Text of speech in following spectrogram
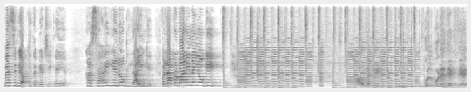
वैसे भी आपकी तबीयत ठीक नहीं है। कसाई ये लोग लाएँगे। वरना कुर्बानी नहीं होगी। आओ नबील बुलबुले देखते हैं।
